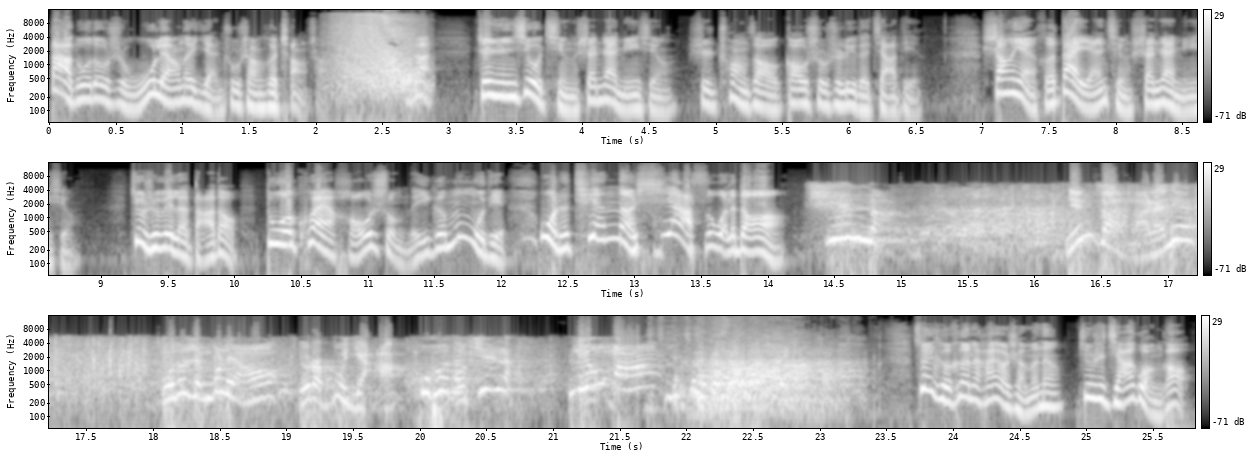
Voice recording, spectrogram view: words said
大多都是无良的演出商和厂商。你看，真人秀请山寨明星是创造高收视率的嘉宾，商演和代言请山寨明星，就是为了达到多快好爽的一个目的。我的天哪，吓死我了都！天哪！您怎么了呢？我都忍不了！有点不雅。我的天哪！流氓！最可恨的还有什么呢？就是假广告。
